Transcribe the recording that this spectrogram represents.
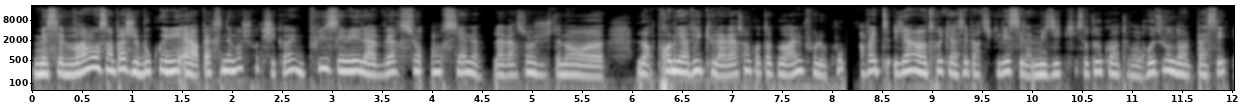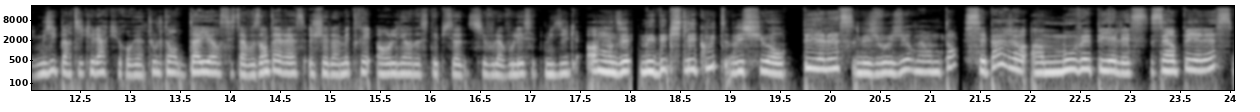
Mais c'est vraiment sympa. J'ai beaucoup aimé. Alors, personnellement, je crois que j'ai quand même plus aimé la version ancienne. La version, justement, euh, leur première vie que la version contemporaine pour le coup. En fait, il y a un truc assez particulier, c'est la musique. Surtout quand on retourne dans le passé. Une musique particulière qui revient tout le temps. D'ailleurs, si ça vous intéresse, je la mettrai en lien de cet épisode si vous la voulez, cette musique. Oh mon dieu. Mais dès que je l'écoute, mais je suis en PLS. Mais je vous jure, mais en même temps, c'est pas genre un mauvais PLS. C'est un PLS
